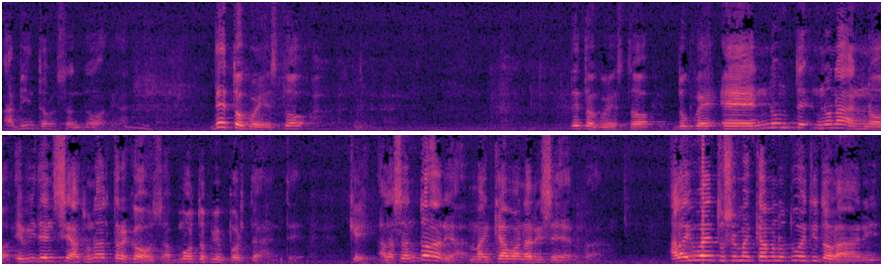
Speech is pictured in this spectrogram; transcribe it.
Ha vinto la Sandoria. Detto questo, detto questo dunque, eh, non, te, non hanno evidenziato un'altra cosa molto più importante, che alla Sandoria mancava una riserva alla Juventus mancavano due titolari,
